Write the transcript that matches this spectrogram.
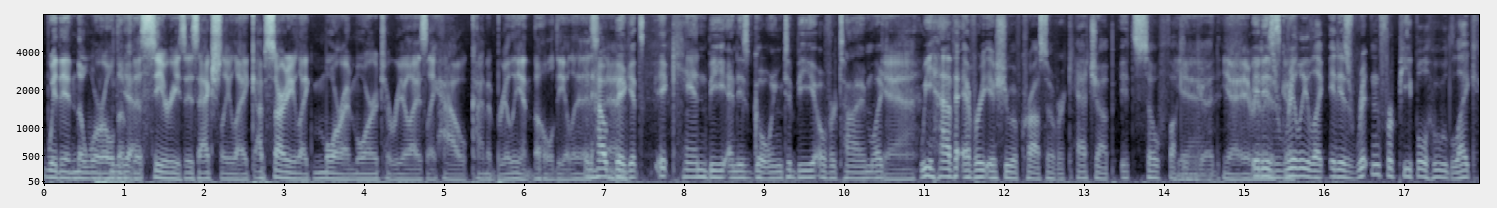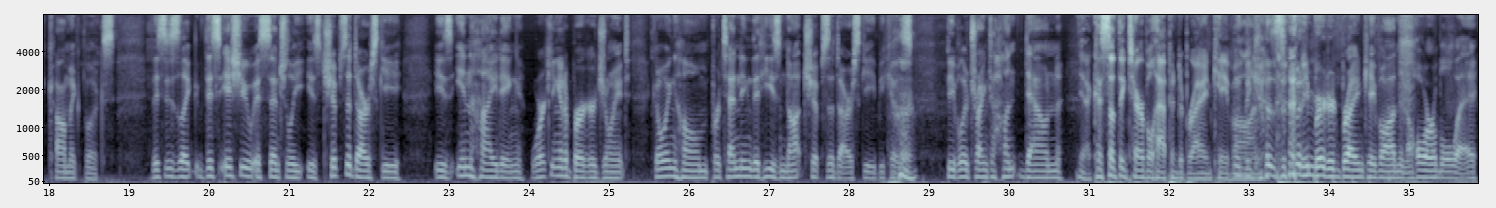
within the world of Yes. this series is actually like i'm starting like more and more to realize like how kind of brilliant the whole deal is and how big it's it can be and is going to be over time. Like yeah we have every issue of crossover catch up. It's so fucking yeah good. yeah it, it really is good. really like it is written for people who like comic books. This is like this issue essentially is Chip Zdarsky is in hiding, working at a burger joint, going home, pretending that he's not Chip Zdarsky because people are trying to hunt down yeah because something terrible happened to brian k Vaughan. because somebody murdered Brian K. Vaughan in a horrible way.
